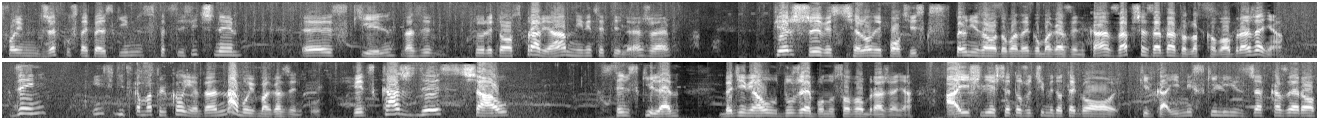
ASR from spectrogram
swoim drzewku snajperskim specyficzny y, skill, który to sprawia mniej więcej tyle, że pierwszy wystrzelony pocisk z w pełni załadowanego magazynka zawsze zada dodatkowe obrażenia. Dyń Infinitka ma tylko jeden nabój w magazynku, więc każdy strzał z tym skillem będzie miał duże bonusowe obrażenia. A jeśli jeszcze dorzucimy do tego kilka innych skilli z drzewka Zero,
